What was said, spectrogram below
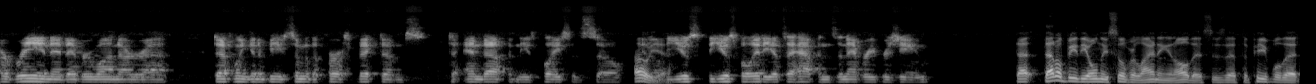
or reeing at everyone are uh, definitely going to be some of the first victims to end up in these places. So, Oh, you know, yeah. the use the useful idiots that happens in every regime. that that'll be the only silver lining in all this is that the people that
